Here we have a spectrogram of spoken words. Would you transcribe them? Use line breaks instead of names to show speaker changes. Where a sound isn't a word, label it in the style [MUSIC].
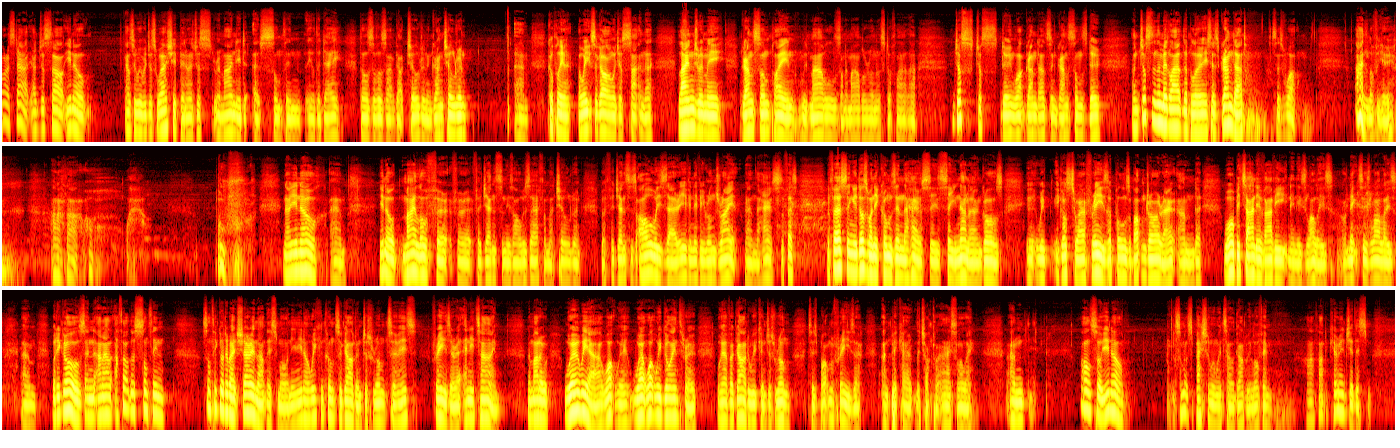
Before I start, I just thought, you know, as we were just worshipping, I was just reminded of something the other day. Those of us that have got children and grandchildren, um, a couple of weeks ago, we were just sat in the lounge with my grandson playing with marbles on a marble run and stuff like that. Just, just doing what granddads and grandsons do. And just in the middle, out of the blue, he says, "Granddad," I says, "What?" I love you. And I thought, oh. Oof. Now, you know, um, you know, my love for, for, for Jensen is always there for my children, but for Jensen's always there, even if he runs riot around the house. The first, the first thing he does when he comes in the house is see Nana and goes, we, he goes to our freezer, pulls a bottom drawer out, and uh, woe betide if I've eaten in his lollies or nicked his lollies. Um, but he goes, and, and I, I thought there was something, something good about sharing that this morning. You know, we can come to God and just run to His freezer at any time, no matter where we are, what we're, where, what we're going through. We have a God we can just run to His bottom freezer and pick out the chocolate ice lolly. And also, you know, something special when we tell God we love Him. I thought encourage you this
